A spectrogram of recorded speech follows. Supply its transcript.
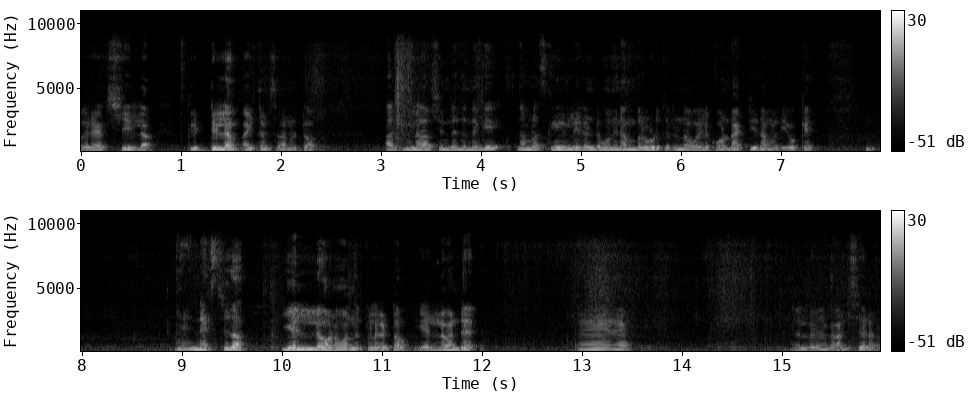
ഒരു രക്ഷയില്ല. കിഡിലം ഐറ്റംസ് ആണ് കേട്ടോ ആർക്കെങ്കിലും ആവശ്യമുണ്ടെന്നുണ്ടെങ്കിൽ നമ്മുടെ സ്ക്രീനിൽ രണ്ട് മൂന്ന് നമ്പർ കൊടുത്തിട്ടുണ്ടാവും. അതിൽ കോൺടാക്ട് ചെയ്താൽ മതി. ഓക്കെ നെക്സ്റ്റ് ഇതാ യെല്ലോ ആണ് വന്നിട്ടുള്ളത് കേട്ടോ. യെല്ലോന്റെ യെല്ലോ ഞാൻ കാണിച്ചു തരാം.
